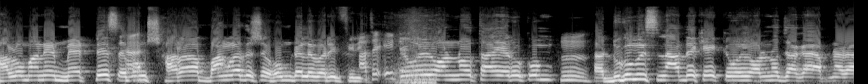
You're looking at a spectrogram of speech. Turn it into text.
ভালো মানের ম্যাট্রেস এবং সারা বাংলাদেশে হোম ডেলিভারি ফ্রি কেউ অন্যথায় এরকম। ডকুমেন্টস না দেখে কেউ অন্য জায়গায় আপনারা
